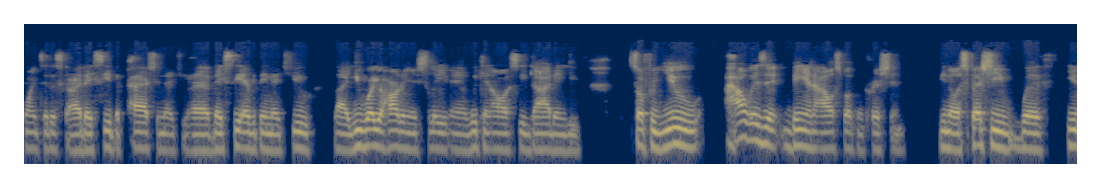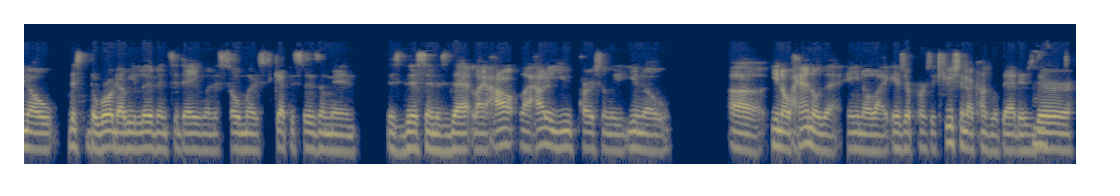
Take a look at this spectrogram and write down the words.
point to the sky, they see the passion that you have, they see everything that you like. You wear your heart on your sleeve, and we can all see God in you. So for you, how is it being an outspoken Christian? You know, especially with you know this the world that we live in today, when there's so much skepticism and is this and is that. Like how like how do you personally, you know, uh, you know, handle that? And you know, like is there persecution that comes with that? Is mm-hmm. there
